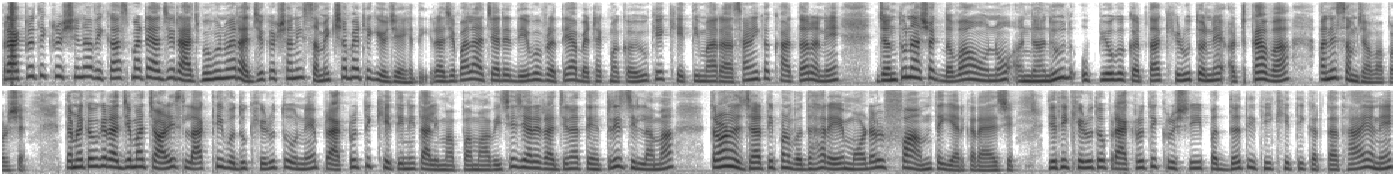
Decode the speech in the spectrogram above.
પ્રાકૃતિક કૃષિના વિકાસ માટે આજે રાજભવનમાં રાજ્યકક્ષાની સમીક્ષા બેઠક યોજાઈ હતી. રાજ્યપાલ આચાર્ય દેવવ્રતે આ બેઠકમાં કહ્યું કે ખેતીમાં રાસાયણિક ખાતર અને જંતુનાશક દવાઓનો અંધાધૂંધ ઉપયોગ કરતા ખેડૂતોને અટકાવવા અને સમજાવવા પડશે. તેમણે કહ્યું કે રાજ્યમાં ચાળીસ લાખથી વધુ ખેડૂતોને પ્રાકૃતિક ખેતીની તાલીમ આપવામાં આવી છે, જ્યારે રાજ્યના તેત્રીસ જિલ્લામાં ત્રણ હજારથી પણ વધારે મોડલ ફાર્મ તૈયાર કરાયા છે, જેથી ખેડૂતો પ્રાકૃતિક કૃષિ પદ્ધતિથી ખેતી કરતા થાય અને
